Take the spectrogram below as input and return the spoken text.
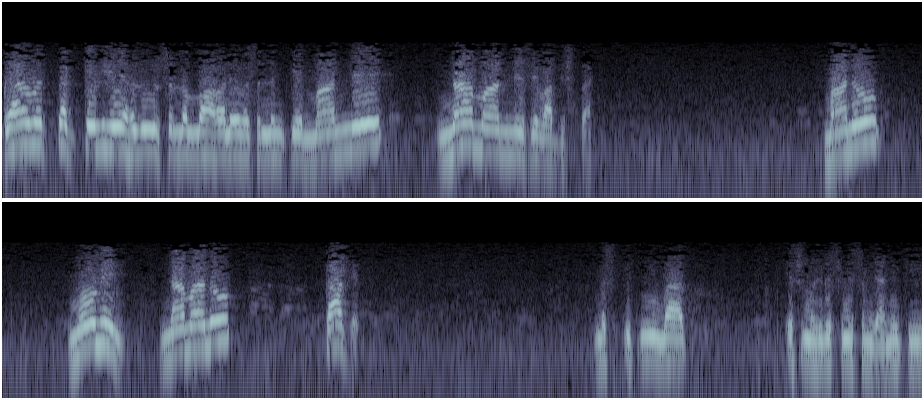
قیامت تک کے لیے حضور صلی اللہ علیہ وسلم کے ماننے، نہ ماننے سے وابستہ ہے۔ مانو مومن، نہ مانو کافر۔ بس اتنی بات اس مجلس میں سمجھانے کی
